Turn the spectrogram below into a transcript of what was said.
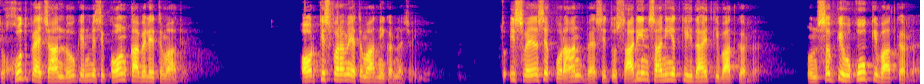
تو خود پہچان لو کہ ان میں سے کون قابل اعتماد ہے۔ اور کس پر ہمیں اعتماد نہیں کرنا چاہیے۔ تو اس وجہ سے قرآن ویسے تو ساری انسانیت کی ہدایت کی بات کر رہا ہے، ان سب کے حقوق کی بات کر رہا ہے۔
